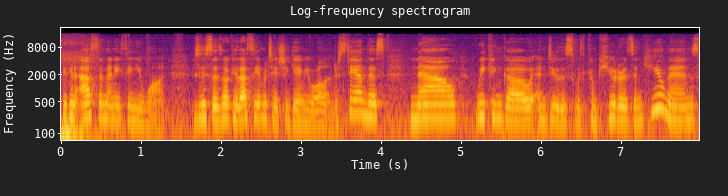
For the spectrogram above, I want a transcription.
You can ask them anything you want. Because he says, okay, that's the imitation game, you all understand this. Now we can go and do this with computers and humans.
